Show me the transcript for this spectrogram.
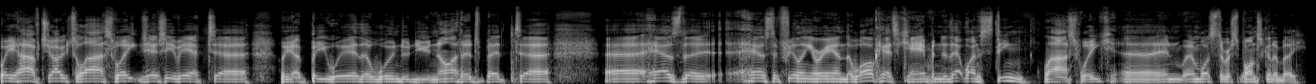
We half joked last week, Jesse, about uh, you know beware the wounded united. But uh, uh, how's the how's the feeling around the Wildcats camp? And did that one sting last week? Uh, and, and what's the response going to be?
